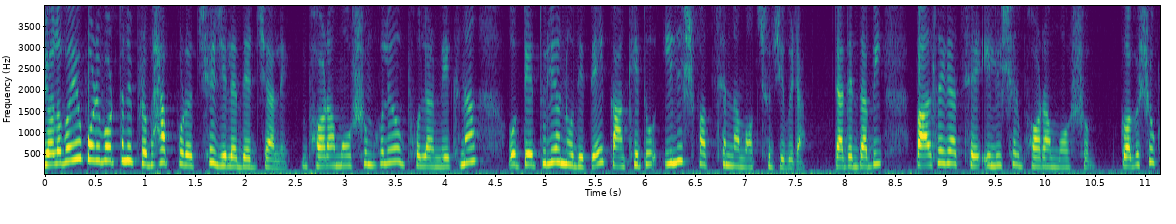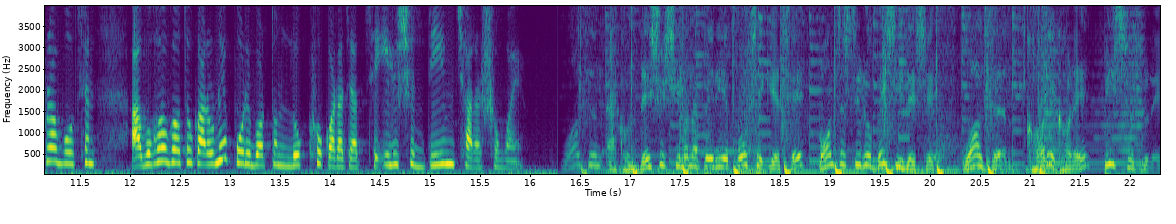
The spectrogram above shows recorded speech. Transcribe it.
জলবায়ু পরিবর্তনের প্রভাব পড়েছে জেলেদের জালে। ভরা মৌসুম হলেও ভোলার মেঘনা ও তেঁতুলিয়া নদীতে কাঙ্ক্ষিত ইলিশ পাচ্ছেন না মৎস্যজীবীরা। তাদের দাবি, পাল্টে গেছে ইলিশের ভরা মৌসুম। গবেষকরাও বলছেন আবহাওয়াগত কারণে পরিবর্তন লক্ষ্য করা যাচ্ছে ইলিশের ডিম ছাড়ার সময়ে। ওয়ালটন এখন দেশের সীমানা পেরিয়ে পৌঁছে গিয়েছে পঞ্চাশটিরও বেশি দেশে। ওয়ালটন ঘরে ঘরে বিশ্বজুড়ে।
